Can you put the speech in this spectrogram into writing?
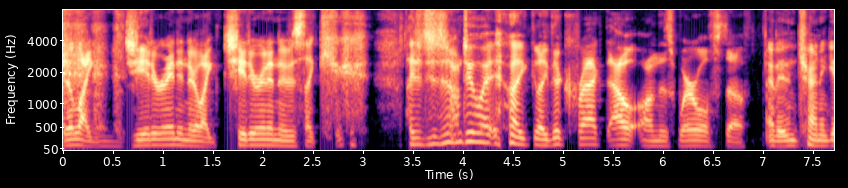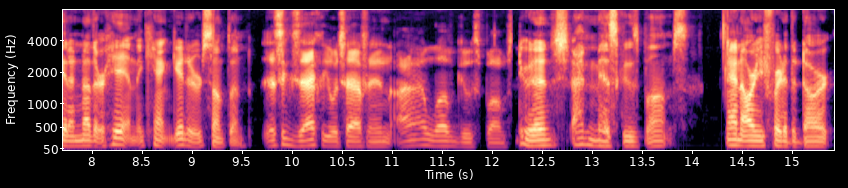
they're like jittering and they're like chittering and they're just like like just don't do it. Like like they're cracked out on this werewolf stuff. and then trying to get another hit and they can't get it or something. That's exactly what's happening. I love Goosebumps. Dude, I, just- I miss Goosebumps. And Are You Afraid of the Dark?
